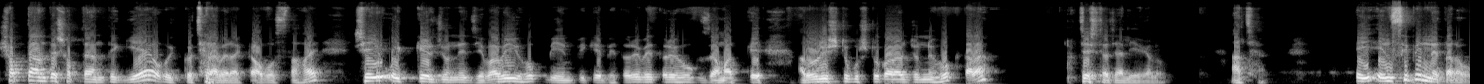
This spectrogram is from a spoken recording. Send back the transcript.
সপ্তাহান্তে সপ্তাহান্তে গিয়ে ঐক্য ছাড়াবের একটা অবস্থা হয়। সেই ঐক্যের জন্য যেভাবেই হোক, বিএনপিকে ভেতরে ভেতরে হোক, জামাতকে আরও হৃষ্টপুষ্ট করার জন্য হোক, তারা চেষ্টা চালিয়ে গেল। আচ্ছা এই এনসিপির নেতারাও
